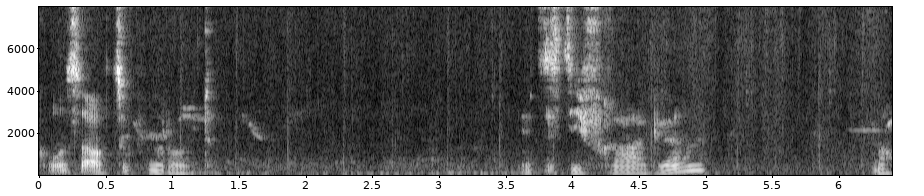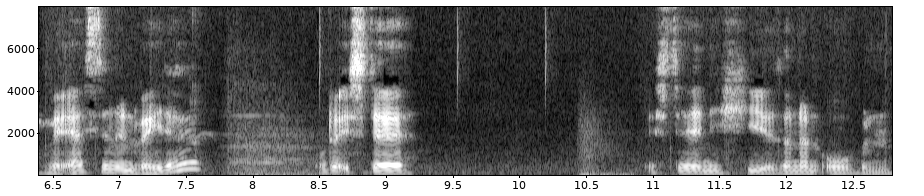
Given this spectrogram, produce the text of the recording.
Großer Aufzug von Rold. Jetzt ist die Frage. Machen wir erst den Invader? Oder ist der. Ist der nicht hier, sondern oben?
